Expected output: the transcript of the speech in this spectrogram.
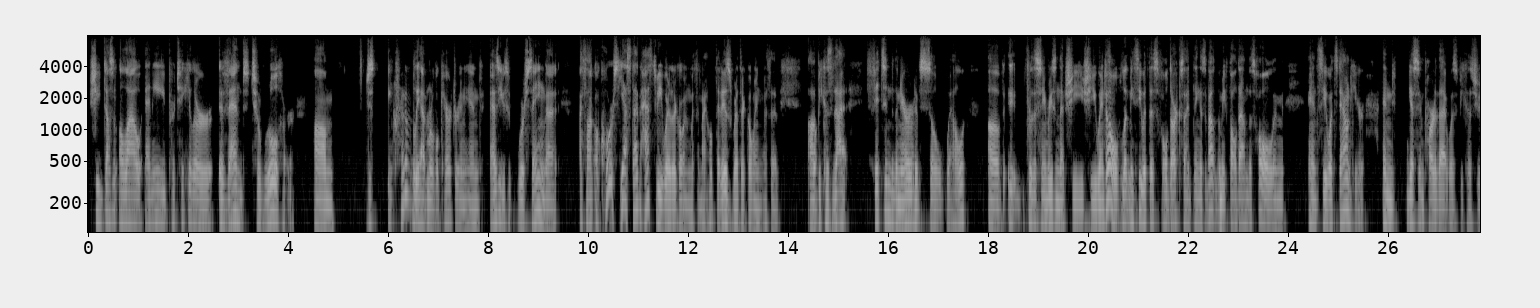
she doesn't allow any particular event to rule her. Um, just incredibly admirable character, and, and as you were saying that, I thought, of course, yes, that has to be where they're going with it. And I hope that is where they're going with it, uh, because that fits into the narrative so well. Of it, for the same reason that she she went, oh, let me see what this whole dark side thing is about. Let me fall down this hole and and see what's down here. And yes, in part of that was because she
